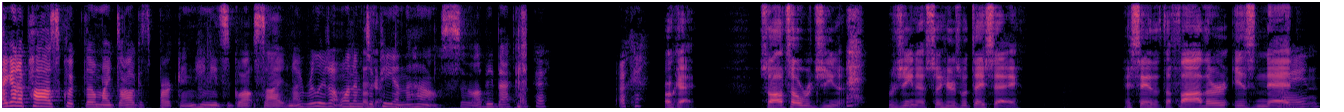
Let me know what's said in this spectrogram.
I gotta pause quick though. My dog is barking. He needs to go outside, and I really don't want him to pee in the house. So I'll be back. Okay. Okay. Okay, so I'll tell Regina. Regina. So here's what they say. They say that the father is Ned Right.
